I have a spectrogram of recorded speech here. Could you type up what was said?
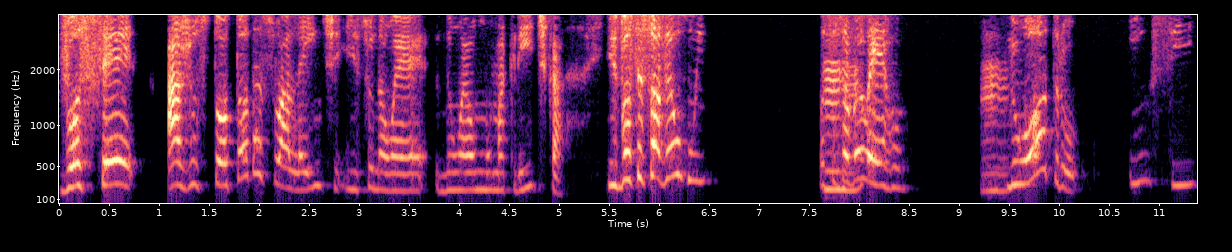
você ajustou toda a sua lente, isso não é, não é uma crítica, e você só vê o ruim. Você só Uhum. vê o erro. Uhum. No outro, em si.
